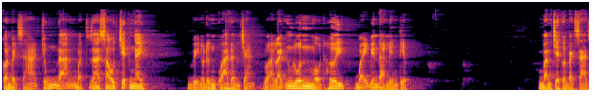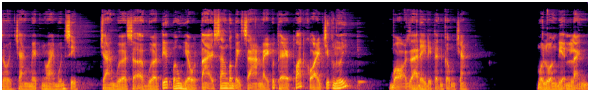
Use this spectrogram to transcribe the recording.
Con bạch xà trúng đạn bật ra sau chết ngay. Vì nó đứng quá gần chàng Và lãnh luôn một hơi Bảy viên đạn liên tiếp. Bắn chết con bạch xà rồi, Chàng mệt ngoài muốn xỉu. Chàng vừa sợ vừa tiếc và không hiểu Tại sao con bạch xà này có thể thoát khỏi chiếc lưới. Bỏ ra đây để tấn công chàng. Một luồng điện lạnh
